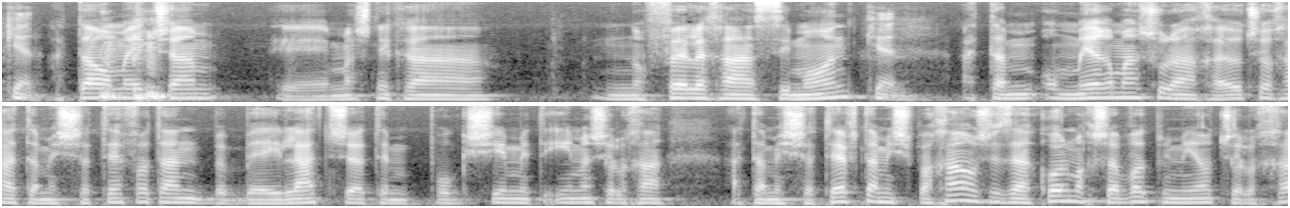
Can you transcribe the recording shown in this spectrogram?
כן. אתה עומד שם, אה, מה שנקרא, נופל לך האסימון. כן. אתה אומר משהו לאחיות שלך, אתה משתף אותן באילת שאתם פוגשים את אימא שלך, אתה משתף את המשפחה, או שזה הכל מחשבות פנימיות שלך?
